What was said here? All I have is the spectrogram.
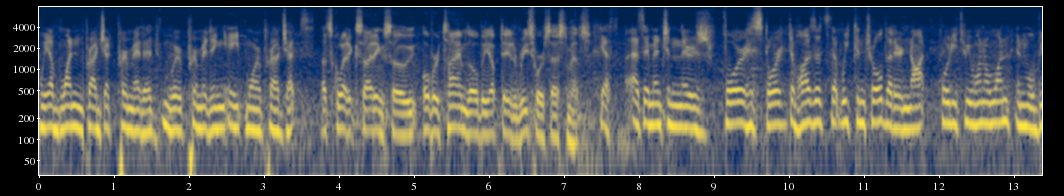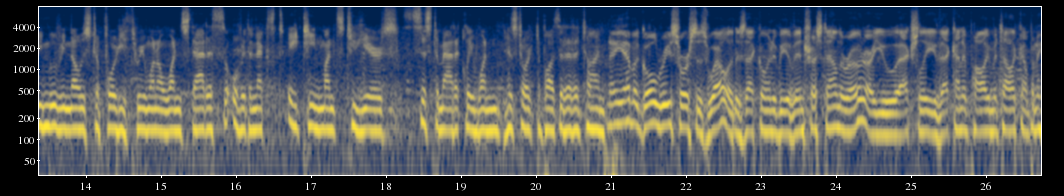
We have one project permitted. We're permitting eight more projects. That's quite exciting. So over time, there'll be updated resource estimates. Yes. As I mentioned, there's four historic deposits that we control that are not 43101, and we'll be moving those to 43101 status over the next 18 months, two years, systematically, one historic deposit at a time. Now, you have a gold resource as well. Is that going to be of interest down the road? Are you actually that kind of polymetallic company?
